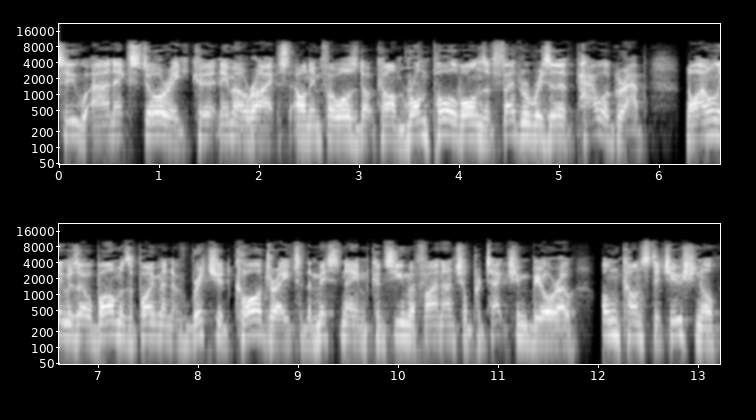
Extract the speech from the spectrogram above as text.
to our next story, Kurt Nimmo writes on Infowars.com Ron Paul warns of Federal Reserve power grab not only was Obama's appointment of Richard Cordray to the misnamed Consumer Financial Protection Bureau unconstitutional,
